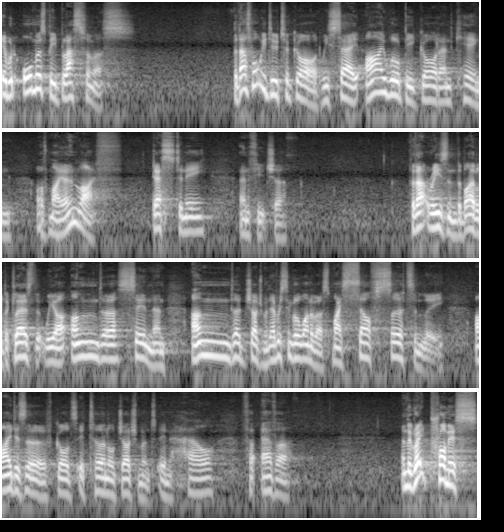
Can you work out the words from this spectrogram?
It would almost be blasphemous. But that's what we do to God. We say, I will be God and King of my own life, destiny, and future. For that reason, the Bible declares that we are under sin and under judgment. Every single one of us, myself certainly, I deserve God's eternal judgment in hell forever. And the great promise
